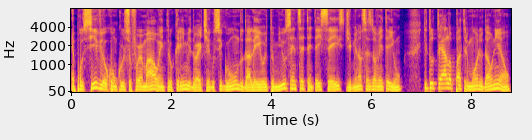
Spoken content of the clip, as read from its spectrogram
É possível o concurso formal entre o crime do artigo 2 da Lei 8.176, de 1991, que tutela o patrimônio da União,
